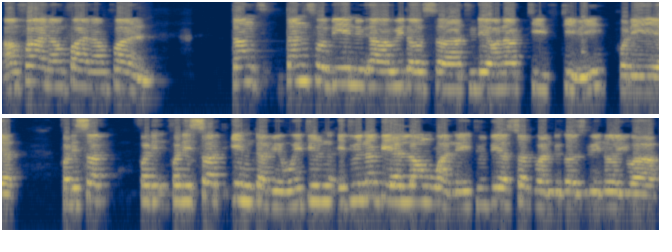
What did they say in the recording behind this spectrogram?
I'm fine. I'm fine. I'm fine. Thanks, thanks for being uh, with us uh, today on Active TV for the uh, for the short for the for the short interview. It will it will not be a long one. It will be a short one because we know you are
